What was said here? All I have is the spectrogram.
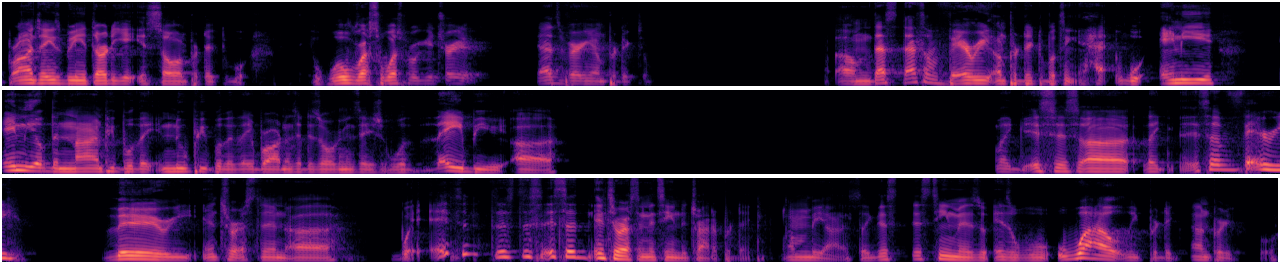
LeBron James being 38 is so unpredictable. Will Russell Westbrook get traded? That's very unpredictable. Um, that's that's a very unpredictable thing. Ha- Will any any of the nine people that new people that they brought into this organization will they be uh like it's just uh like it's a very very interesting uh it's a, this, this it's an interesting team to try to predict. I'm gonna be honest. Like this this team is is wildly predict unpredictable.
